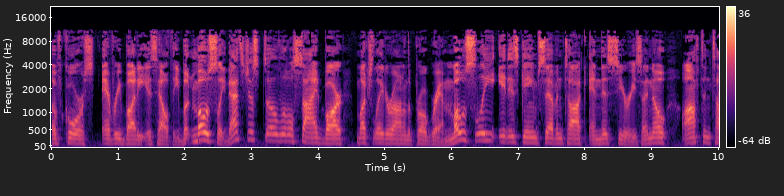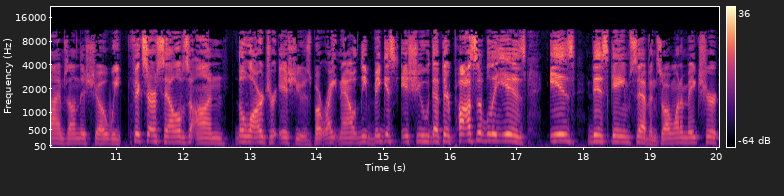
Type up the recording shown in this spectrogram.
of course, everybody is healthy? But mostly, that's just a little sidebar much later on in the program. Mostly, it is Game 7 talk and this series. I know oftentimes on this show we fix ourselves on the larger issues, but right now, the biggest issue that there possibly is is this game seven. So I want to make sure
